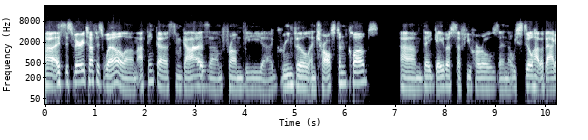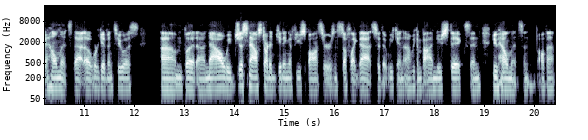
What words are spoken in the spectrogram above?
Uh, it's it's very tough as well. Um, I think uh, some guys um, from the uh, Greenville and Charleston clubs, um, they gave us a few hurls, and uh, we still have a bag of helmets that uh, were given to us. Um, but uh, now we've just now started getting a few sponsors and stuff like that, so that we can we can buy new sticks and new helmets and all that.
